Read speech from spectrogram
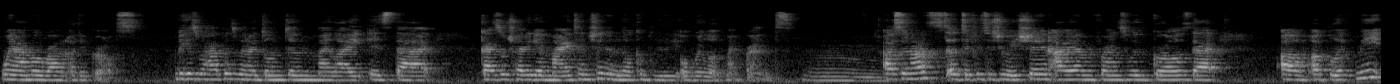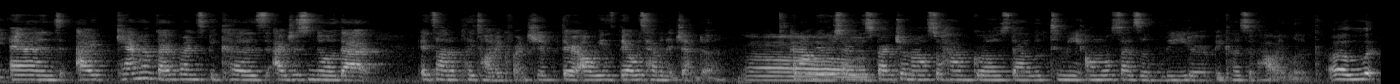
when I'm around other girls. Because what happens when I don't dim my light is that guys will try to get my attention and they'll completely overlook my friends. Uh, so now it's a different situation. I am friends with girls that um, uplift me, and I can't have guy friends because I just know that it's not a platonic friendship. They're always they always have an agenda. And on the other side of the spectrum, I also have girls that look to me almost as a leader because of how I look. Uh, li-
